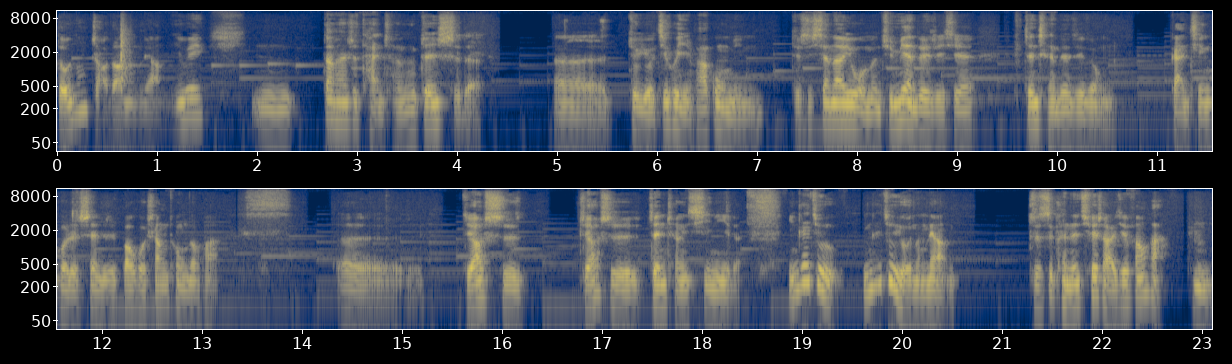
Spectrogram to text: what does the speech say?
都能找到能量，因为嗯，但凡是坦诚真实的。呃，就有机会引发共鸣，就是相当于我们去面对这些真诚的这种感情，或者甚至包括伤痛的话，呃，只要是只要是真诚细腻的，应该就应该就有能量，只是可能缺少一些方法。嗯，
